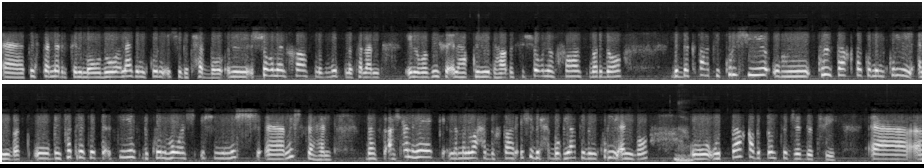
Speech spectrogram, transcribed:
آه تستمر في الموضوع لازم يكون إشي بتحبه. الشغل الخاص مضبوط مثلا الوظيفة لها قيودها بس الشغل الخاص برضه بدك تعطي كل شيء ومن كل طاقتك ومن كل قلبك. وبفترة التأسيس بيكون هو شيء مش آه مش سهل. بس عشان هيك لما الواحد بيختار شيء بيحبه بيعطي من كل قلبه نعم. والطاقة بتضل تتجدد فيه. آه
